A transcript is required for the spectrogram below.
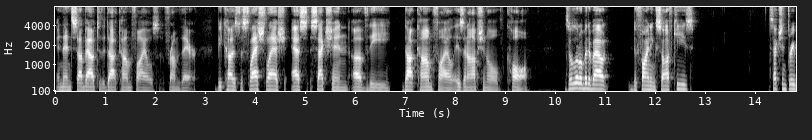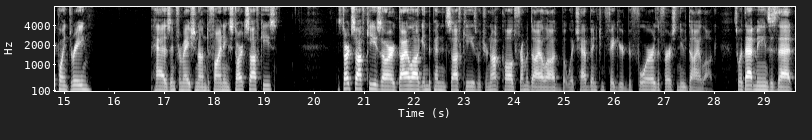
and then sub out to the .com files from there. Because the slash slash s section of the .com file is an optional call. So a little bit about defining soft keys. Section 3.3 has information on defining start soft keys. The start soft keys are dialog independent soft keys which are not called from a dialog but which have been configured before the first new dialog. So what that means is that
